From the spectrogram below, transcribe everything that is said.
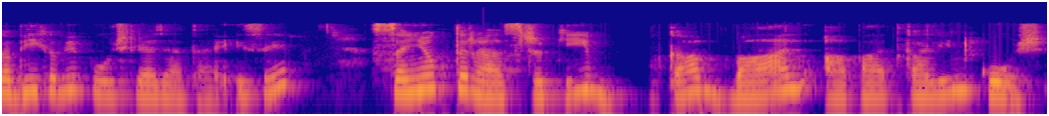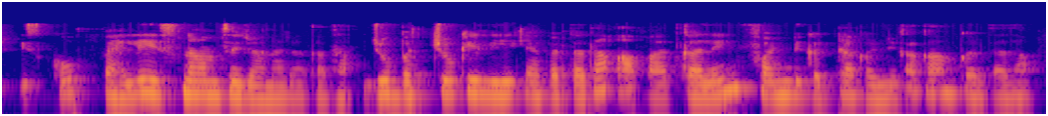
कभी कभी पूछ लिया जाता है इसे संयुक्त राष्ट्र की, का बाल आपातकालीन कोष। इसको पहले इस नाम से जाना जाता था, जो बच्चों के लिए क्या करता था? आपातकालीन फंड इकट्ठा करने का काम करता था।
